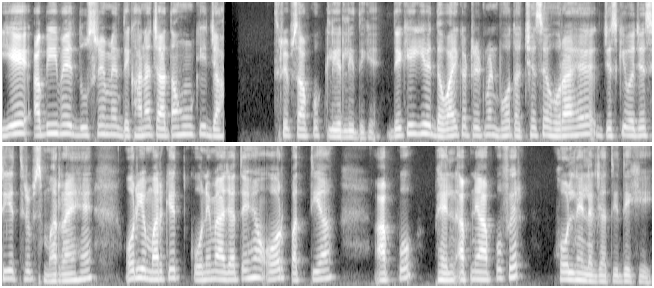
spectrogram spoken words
ये अभी मैं दूसरे में दिखाना चाहता हूँ कि जहाँ थ्रिप्स आपको क्लियरली दिखे। देखिए, ये दवाई का ट्रीटमेंट बहुत अच्छे से हो रहा है, जिसकी वजह से ये थ्रिप्स मर रहे हैं और ये मर के कोने में आ जाते हैं और पत्तियाँ आपको फैल, अपने आप को फिर खोलने लग जाती देखिए,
